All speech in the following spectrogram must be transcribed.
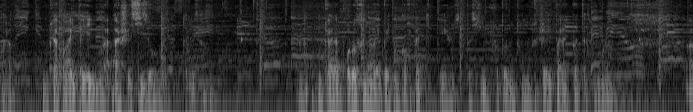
Voilà. Donc là pareil, taillé de hache et ciseaux. Donc là l'autre rayon n'avait pas été encore faite et je ne sais pas si j'ai une photo de rayon parce que j'avais pas la cote à ce moment-là. Euh,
